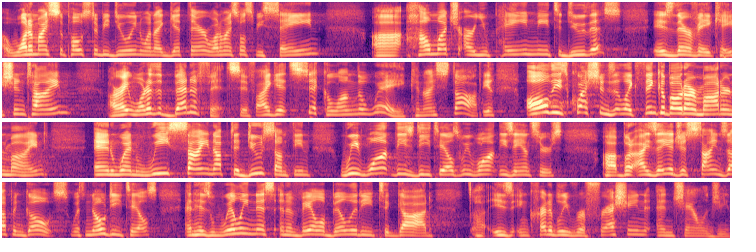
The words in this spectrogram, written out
Uh, what am I supposed to be doing when I get there? What am I supposed to be saying? Uh, how much are you paying me to do this? Is there vacation time? All right, what are the benefits if I get sick along the way? Can I stop? You know, all these questions that, like, think about our modern mind. And when we sign up to do something, we want these details, we want these answers. Uh, but Isaiah just signs up and goes with no details, and his willingness and availability to God uh, is incredibly refreshing and challenging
